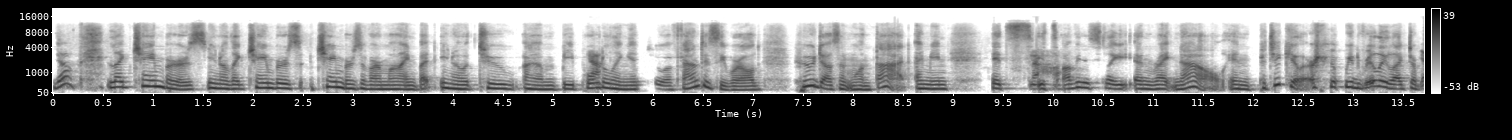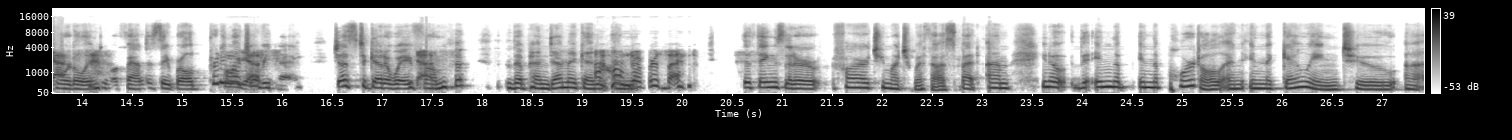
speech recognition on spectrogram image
Yeah, like chambers, you know, like chambers, chambers of our mind. But you know, to um, be portaling yeah. into a fantasy world, who doesn't want that? I mean, it's no. it's obviously, and right now in particular, we'd really like to yes. portal into a fantasy world pretty oh, much yes. every day, just to get away yes. from the pandemic and hundred percent the things that are far too much with us. But um, you know, the, in the in the portal and in the going to uh,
